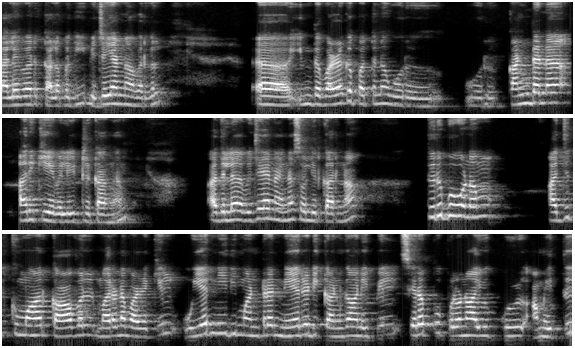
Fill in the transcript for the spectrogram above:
தலைவர் தளபதி விஜயண்ணா அவர்கள் இந்த வழக்கை பற்றின ஒரு ஒரு கண்டன அறிக்கையை வெளியிட்டிருக்காங்க. அதில் விஜயண்ணா என்ன சொல்லியிருக்காருன்னா திருபுவனம் அஜித்குமார் காவல் மரண வழக்கில் உயர்நீதிமன்ற நேரடி கண்காணிப்பில் சிறப்பு புலனாய்வு குழு அமைத்து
